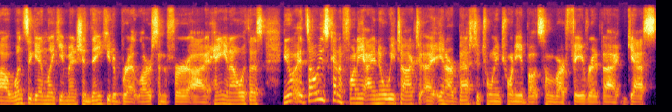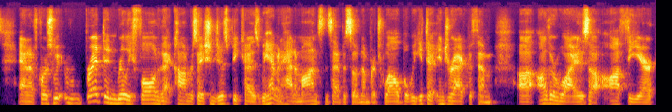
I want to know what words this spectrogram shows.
Uh, once again, like you mentioned, thank you to Brett Larson for uh, hanging out with us. You know, it's always kind of funny. I know we talked uh, in our best of 2020 about some of our favorite uh, guests. And of course, we, Brett didn't really fall into that conversation just because we haven't had him on since episode number 12, but we get to interact with him uh, otherwise uh, off the air.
